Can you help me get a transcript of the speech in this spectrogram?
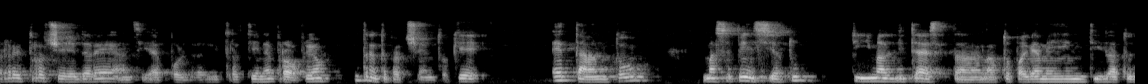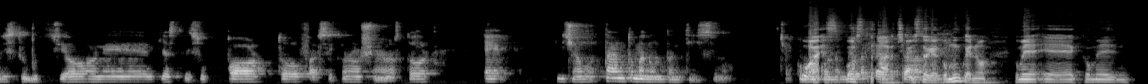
retrocedere, anzi Apple li trattiene proprio, il 30%, che è tanto, ma se pensi a tutti i mal di testa, lato pagamenti, lato distribuzione, richieste di supporto, farsi conoscere nello store, è diciamo tanto ma non tantissimo. Cioè, può, può starci, visto che comunque no, come, eh, come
